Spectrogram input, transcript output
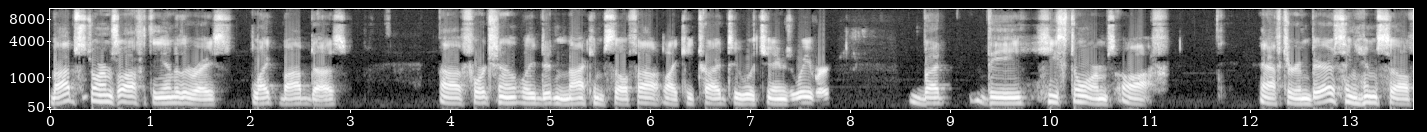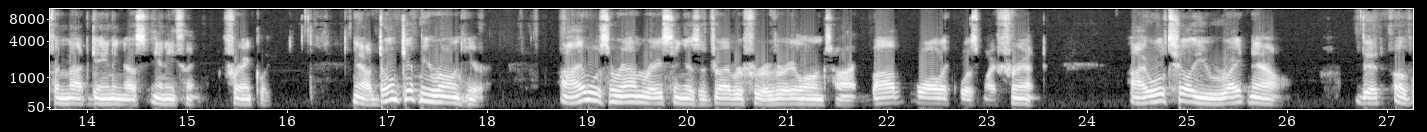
Bob storms off at the end of the race, like Bob does. Uh, fortunately, didn't knock himself out like he tried to with James Weaver, but the he storms off after embarrassing himself and not gaining us anything, frankly. Now, don't get me wrong here. I was around racing as a driver for a very long time. Bob Wollek was my friend. I will tell you right now that of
